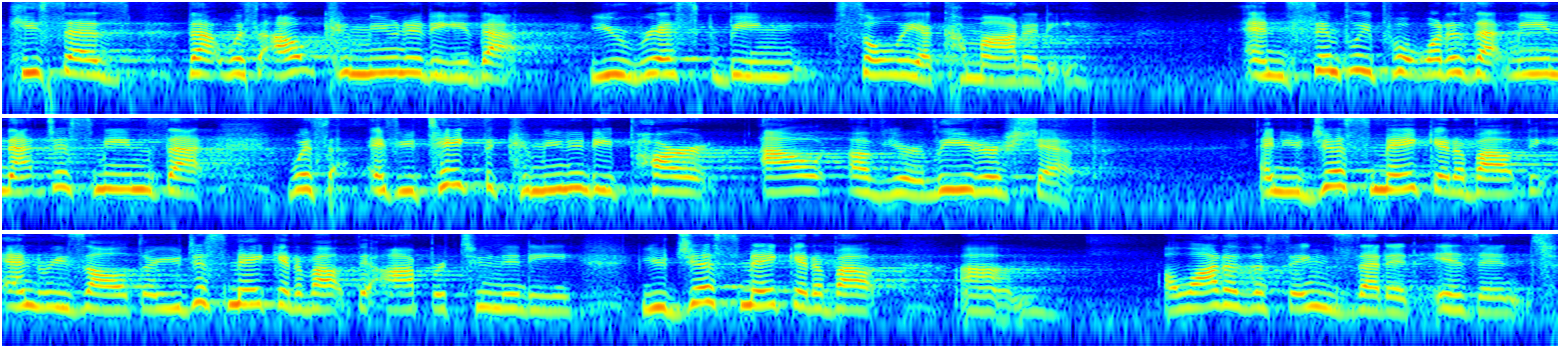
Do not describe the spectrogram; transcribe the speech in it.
he says that without community, that you risk being solely a commodity. And simply put, what does that mean? That just means that with, if you take the community part out of your leadership and you just make it about the end result or you just make it about the opportunity, you just make it about um, a lot of the things that it isn't,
